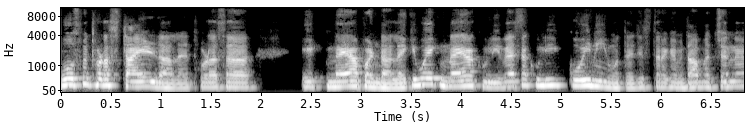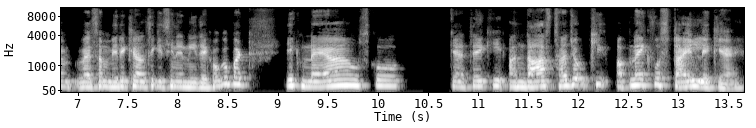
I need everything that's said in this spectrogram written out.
वो उसमें थोड़ा स्टाइल डाला है थोड़ा सा एक नयापन डाला है कि वो एक नया कुली वैसा कुली कोई नहीं होता है जिस तरह के अमिताभ बच्चन ने वैसा मेरे ख्याल से किसी ने नहीं देखा होगा बट एक नया उसको कहते हैं कि अंदाज था जो कि अपना एक वो स्टाइल लेके आए।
